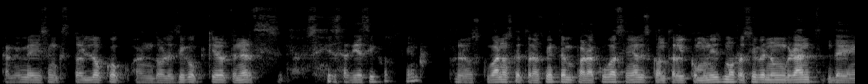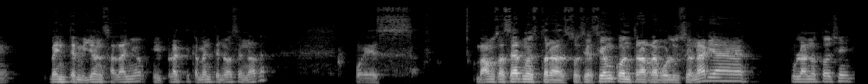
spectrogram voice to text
A mí me dicen que estoy loco cuando les digo que quiero tener 6 a 10 hijos. Los cubanos que transmiten para Cuba señales contra el comunismo reciben un grant de 20 millones al año y prácticamente no hacen nada pues vamos a hacer nuestra asociación contrarrevolucionaria, Fulano Tochi.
